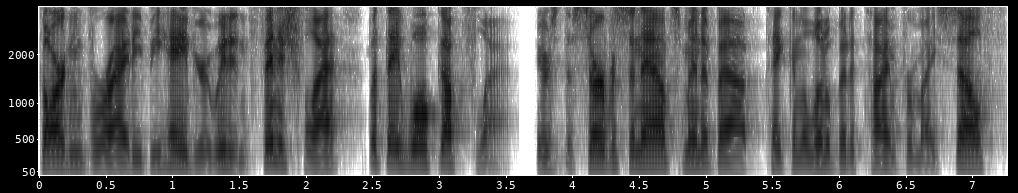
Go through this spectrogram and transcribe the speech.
Garden variety behavior. We didn't finish flat, but they woke up flat. Here's the service announcement about taking a little bit of time for myself.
